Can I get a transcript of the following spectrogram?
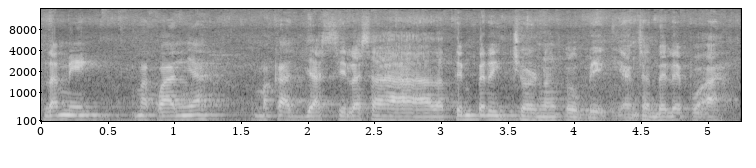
lamig, makuha niya, maka-adjust sila sa temperature ng tubig. Yan, sandali po ah.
